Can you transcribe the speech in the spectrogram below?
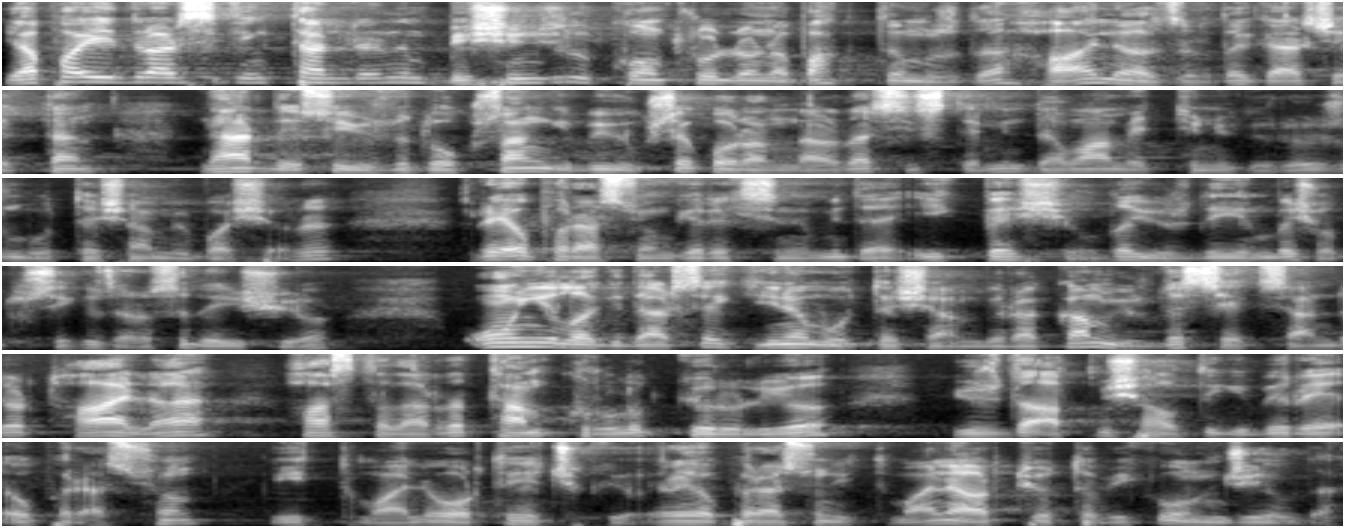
Yapay idrar sfinkterlerinin 5. yıl kontrollerine baktığımızda hali hazırda gerçekten neredeyse %90 gibi yüksek oranlarda sistemin devam ettiğini görüyoruz. Muhteşem bir başarı. Reoperasyon gereksinimi de ilk 5 yılda %25-38 arası değişiyor. 10 yıla gidersek yine muhteşem bir rakam. %84 hala hastalarda tam kuruluk görülüyor. %66 gibi reoperasyon ihtimali ortaya çıkıyor. Reoperasyon ihtimali artıyor tabii ki 10. yılda.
